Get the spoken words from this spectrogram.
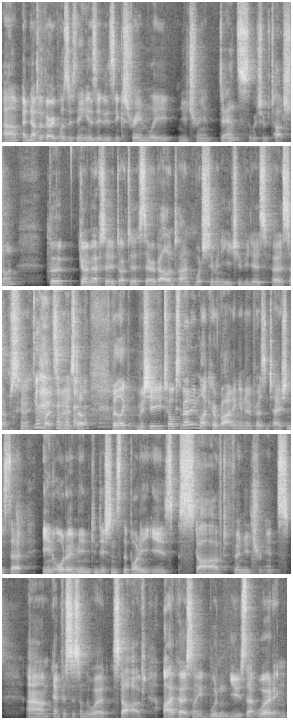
Um, another very positive thing is it is extremely nutrient dense, which we've touched on. But going back to Dr. Sarah Ballantyne, watched too many YouTube videos first, so I'm just going to quote some of her stuff. But like she talks about in like her writing and her presentations that in autoimmune conditions, the body is starved for nutrients um, emphasis on the word starved. I personally wouldn't use that wording.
